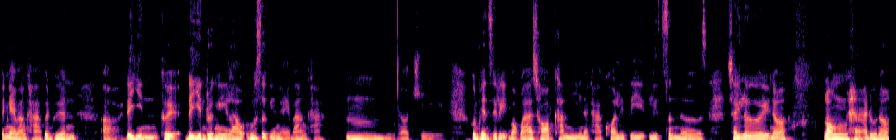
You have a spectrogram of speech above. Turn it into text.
เป็นไงบ้างคะเพื่อนๆได้ยินเคยได้ยินเรื่องนี้แล้วรู้สึกยังไงบ้างคะอืม โอเค คุณเพนซิริบอกว่าชอบคำนี้นะคะ quality listeners ใช่เลยเนาะลองหาดูเนาะ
